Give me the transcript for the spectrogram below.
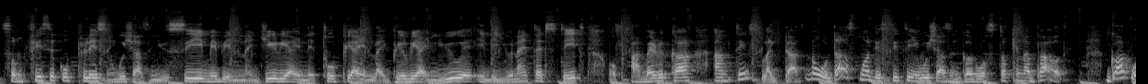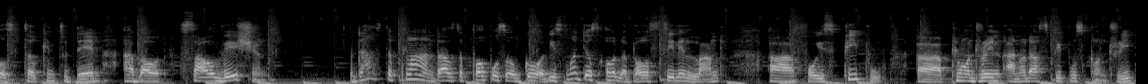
some physical place in which, as you see, maybe in Nigeria, in Ethiopia, in Liberia, in, U- in the United States of America, and things like that. No, that's not the city in which, as in God was talking about. God was talking to them about salvation. That's the plan. That's the purpose of God. It's not just all about stealing land uh, for His people, uh, plundering another people's country,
